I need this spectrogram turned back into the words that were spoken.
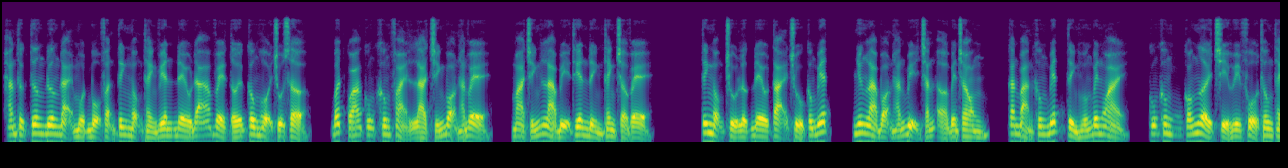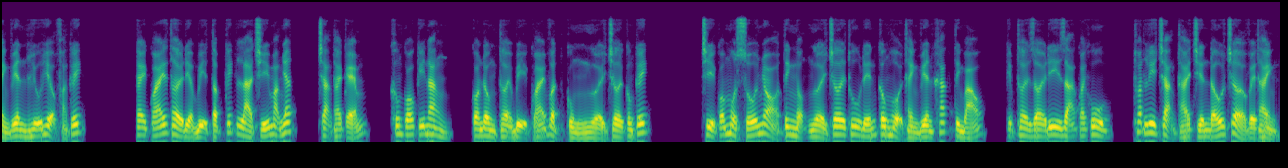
Hắn thực tương đương đại một bộ phận tinh mộng thành viên đều đã về tới công hội trụ sở, bất quá cũng không phải là chính bọn hắn về, mà chính là bị thiên đình thanh trở về. Tinh mộng chủ lực đều tại chủ công biết, nhưng là bọn hắn bị chắn ở bên trong, căn bản không biết tình huống bên ngoài, cũng không có người chỉ huy phổ thông thành viên hữu hiệu phản kích cây quái thời điểm bị tập kích là trí mạng nhất, trạng thái kém, không có kỹ năng, còn đồng thời bị quái vật cùng người chơi công kích. Chỉ có một số nhỏ tinh mộng người chơi thu đến công hội thành viên khác tình báo, kịp thời rời đi dã quái khu, thoát ly trạng thái chiến đấu trở về thành.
